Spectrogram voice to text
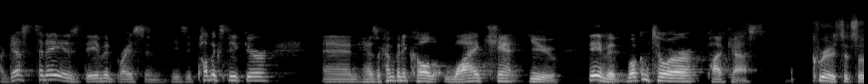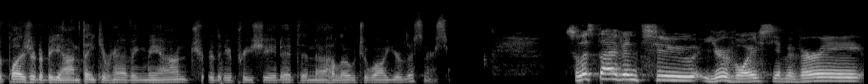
Our guest today is David Bryson. He's a public speaker and has a company called Why Can't You? David, welcome to our podcast. Chris, it's a pleasure to be on. Thank you for having me on. Truly appreciate it. And uh, hello to all your listeners. So let's dive into your voice. You have a very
